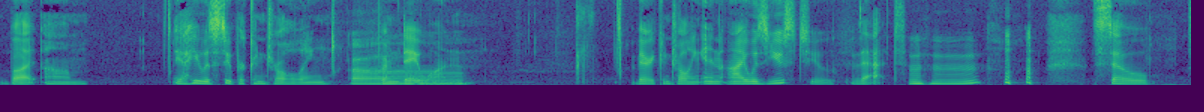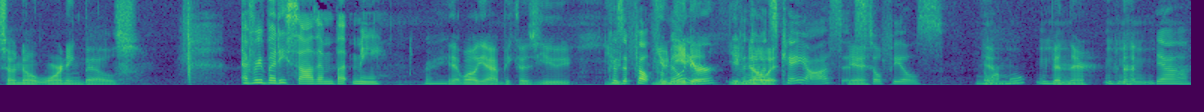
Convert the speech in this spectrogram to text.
but um yeah he was super controlling from day Um, one very controlling and i was used to that Mm-hmm. so So no warning bells. everybody saw them but me Right. Yeah, well, yeah, because you Because it felt you need familiar, it. You even know though it's it. chaos. It Yeah. still feels Yeah. normal. Been there. Mhm. Yeah.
